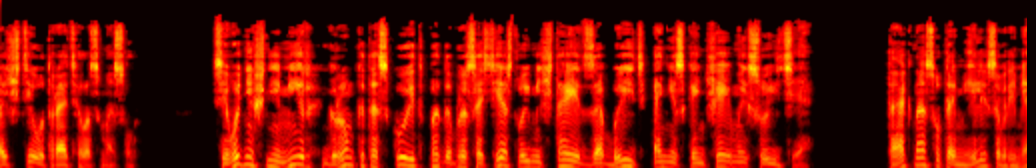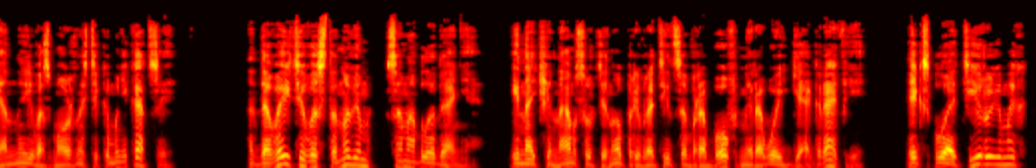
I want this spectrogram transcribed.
почти утратило смысл. Сегодняшний мир громко тоскует по добрососедству и мечтает забыть о нескончаемой суете. Так нас утомили современные возможности коммуникации. Давайте восстановим самообладание, иначе нам суждено превратиться в рабов мировой географии, эксплуатируемых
